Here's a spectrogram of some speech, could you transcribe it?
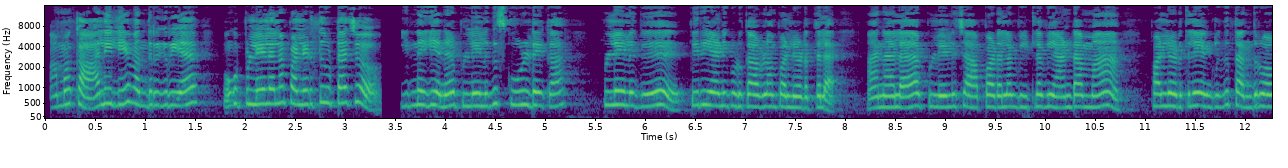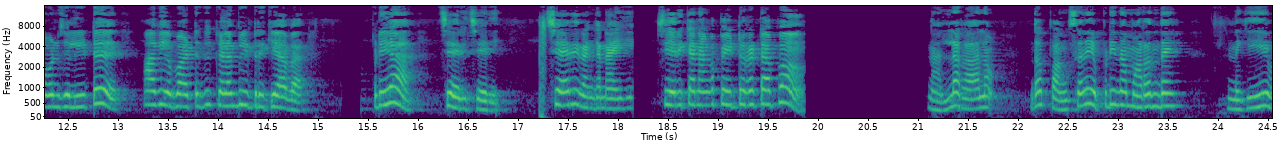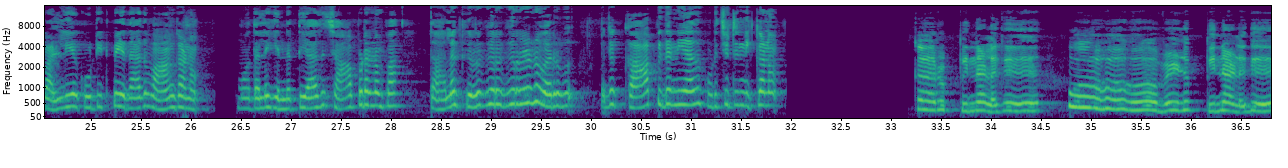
ஆமா காலையிலேயே வந்திருக்கிறிய. உங்க பிள்ளைகளெல்லாம் பள்ளெடுத்து விட்டாச்சோ? இன்னைக்கு என்ன பிள்ளைகளுக்கு ஸ்கூல் டேக்கா பிள்ளைகளுக்கு பிரியாணி கொடுக்காவலாம் பள்ளியிடத்துல அதனால பிள்ளைகளுக்கு சாப்பாடெல்லாம் வீட்டில் வேண்டாமா பள்ளியிடத்துல எங்களுக்கு தந்துருவான்னு சொல்லிட்டு அவிய பாட்டுக்கு கிளம்பிட்டு இருக்கியாவ அப்படியா? சரி சரி. சரி ரங்கநாயகி. சரிக்கா நாங்கள் போயிட்டு வரட்டாப்போ நல்ல காலம். இந்த ஃபங்க்ஷன் எப்படி நான் மறந்தேன்? இன்னைக்கு வள்ளிய கூட்டிட்டு போய் ஏதாவது வாங்கணும். முதல்ல என்னத்தையாவது சாப்பிடணும்ப்பா. தலை கிரு கிரு கிருன்னு வருது. கொஞ்சம் காப்பி தண்ணியாவது குடிச்சிட்டு நிக்கணும். கருப்பின் அழகு. ஓஹோ வெளுப்பின் அழகு.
